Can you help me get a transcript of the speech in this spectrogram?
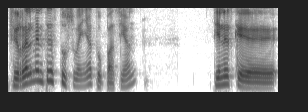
si realmente es tu sueño, tu pasión, tienes que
